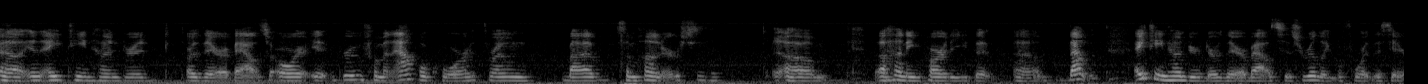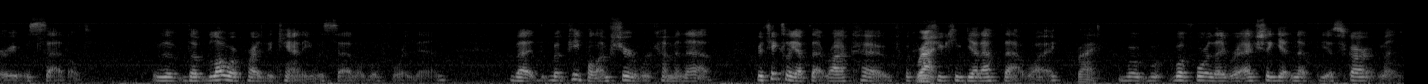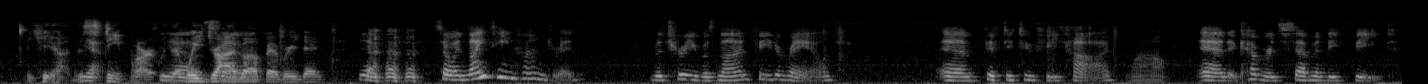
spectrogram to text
uh, in 1800 or thereabouts, or it grew from an apple core thrown by some hunters, um, a hunting party that um, that 1800 or thereabouts is really before this area was settled. The the lower part of the county was settled before then, but but people I'm sure were coming up, particularly up that Rock Cove because Right. you can get up that way Right. b- b- before they were actually getting up the escarpment. Yeah, the Yeah. steep part Yeah, that we drive so- up every day. Yeah. So in 1900, the tree was nine feet around and 52 feet high, wow. And it covered 70 feet.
